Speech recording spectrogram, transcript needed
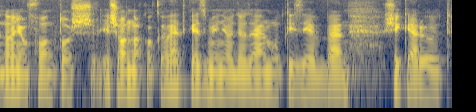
nagyon fontos, és annak a következménye, hogy az elmúlt tíz évben sikerült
